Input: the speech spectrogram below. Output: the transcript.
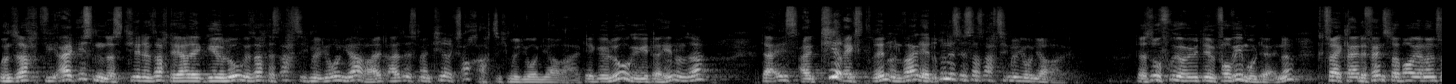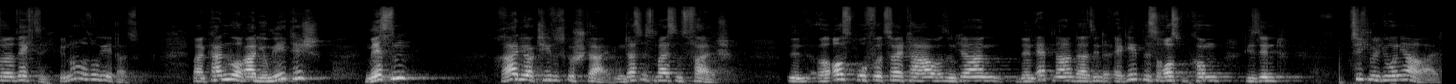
und sagt, wie alt ist denn das Tier? Dann sagt er, ja, der Geologe sagt, das ist 80 Millionen Jahre alt, also ist mein T-Rex auch 80 Millionen Jahre alt. Der Geologe geht da hin und sagt, da ist ein T-Rex drin und weil der drin ist, ist das 80 Millionen Jahre alt. Das ist so früher mit dem VW-Modell. Ne? Zwei kleine Fenster, Baujahr 1960. Genau so geht das. Man kann nur radiometrisch messen radioaktives Gestein. Und das ist meistens falsch. Den Ausbruch vor 2000 Jahren, den Ätna, da sind Ergebnisse rausgekommen, die sind zig Millionen Jahre alt.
